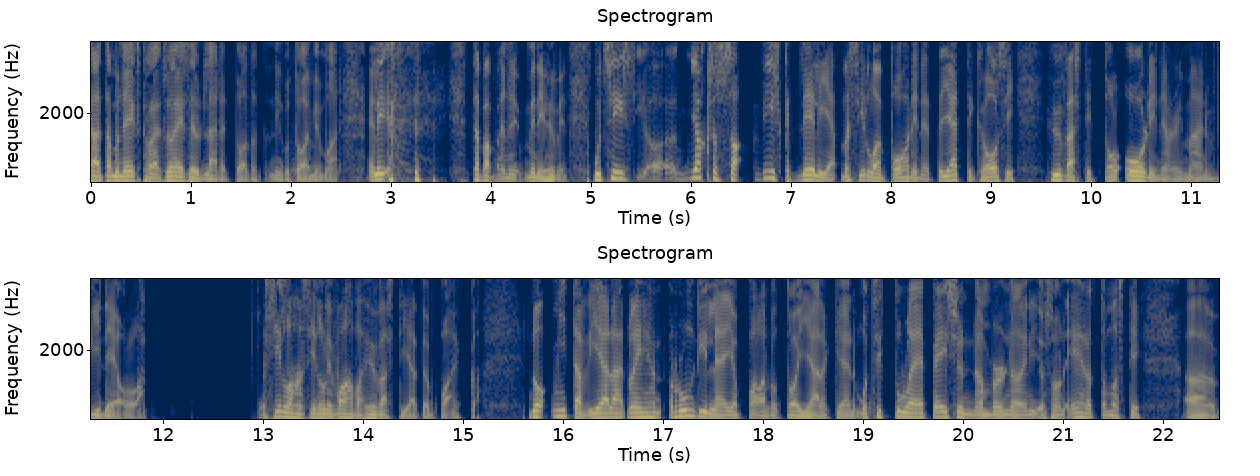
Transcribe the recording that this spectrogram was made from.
tämä tämmöinen ekstra, no ei se nyt lähde tuolta niin kuin, toimimaan. Eli tämä meni, meni hyvin. Mutta siis jaksossa 54 mä silloin pohdin, että jättikö Osi hyvästi tuolla Ordinary Man videolla. Silloinhan siinä oli vahva hyvästijätön paikka. No mitä vielä? No eihän rundille ei ole palannut ton jälkeen, mutta sitten tulee Patient Number 9, jos on ehdottomasti äh,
